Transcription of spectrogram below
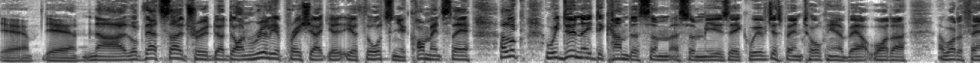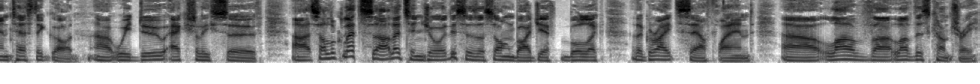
Yeah, yeah. No, look, that's so true, Don. Really appreciate your, your thoughts and your comments there. Uh, look, we do need to come to some uh, some music. We've just been talking about what a what a fantastic God uh, we do actually serve. Uh, so look, let's uh, let's enjoy. This is a song by Geoff Bullock, "The Great Southland." Uh, love love this country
